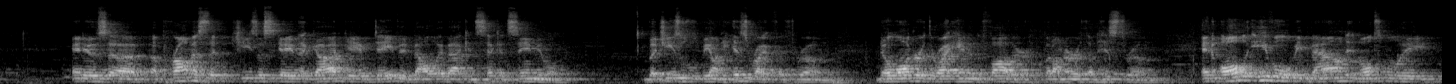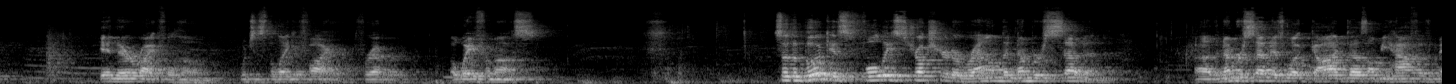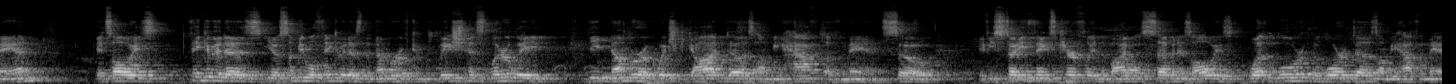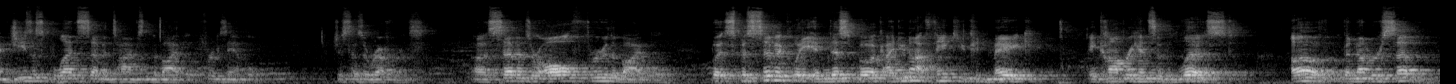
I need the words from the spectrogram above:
And it was a, a promise that Jesus gave, that God gave David all the way back in 2 Samuel. But Jesus will be on his rightful throne, no longer at the right hand of the Father, but on earth on his throne. And all evil will be bound and ultimately in their rightful home, which is the lake of fire forever, away from us. So the book is fully structured around the number seven. Uh, the number seven is what God does on behalf of man. It's always, think of it as, you know, some people think of it as the number of completion. It's literally the number of which God does on behalf of man. So if you study things carefully in the Bible, seven is always what Lord, the Lord does on behalf of man. Jesus bled seven times in the Bible, for example, just as a reference. Uh, sevens are all through the Bible. But specifically in this book, I do not think you could make a comprehensive list of the number seven.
